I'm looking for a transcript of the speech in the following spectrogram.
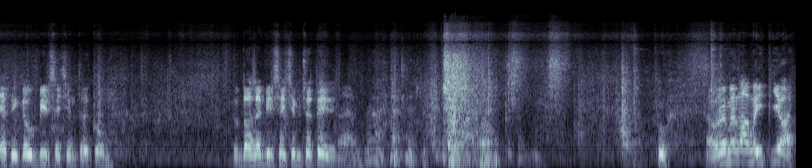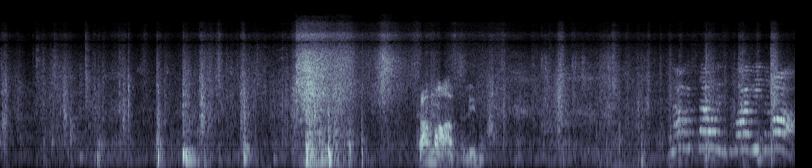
Я тикав більше, ніж 3 тонни. Тут навіть більше, ніж 4, мабуть. А временами й 5. КАМАЗ, блін. Нам осталось два відра.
